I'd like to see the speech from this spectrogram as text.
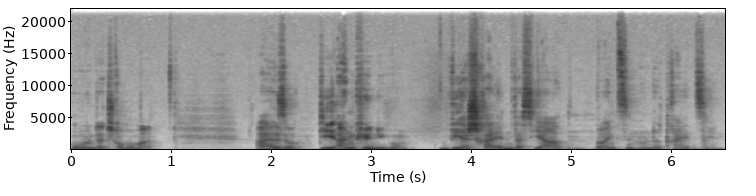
Und dann schauen wir mal. Also, die Ankündigung. Wir schreiben das Jahr 1913.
